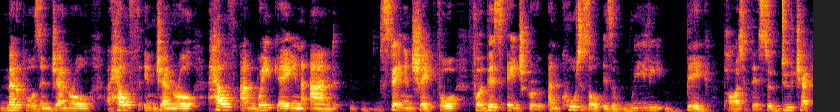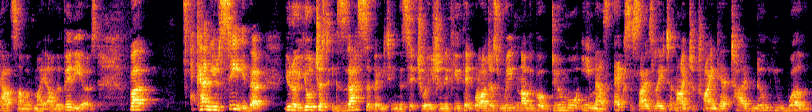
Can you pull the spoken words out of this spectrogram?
menopause in general, health in general, health and weight gain and staying in shape for, for this age group. And cortisol is a really big part of this. So do check out some of my other videos. But can you see that you know, you're just exacerbating the situation if you think, well, I'll just read another book, do more emails, exercise late at night to try and get tired. No, you won't.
